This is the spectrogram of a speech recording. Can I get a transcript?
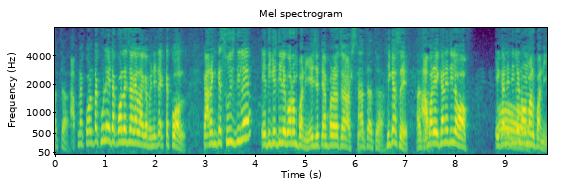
আচ্ছা। আপনার কলটা খুলে এটা কলের জায়গায় লাগাবেন এটা একটা কল। কারেন্টে সুইচ দিলে এদিকে দিলে গরম পানি এই যে টেম্পারেচার আসছে। আচ্ছা আচ্ছা। ঠিক আছে? আচ্ছা। আবার এখানে দিলে অফ এখানে দিলে নরমাল পানি।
